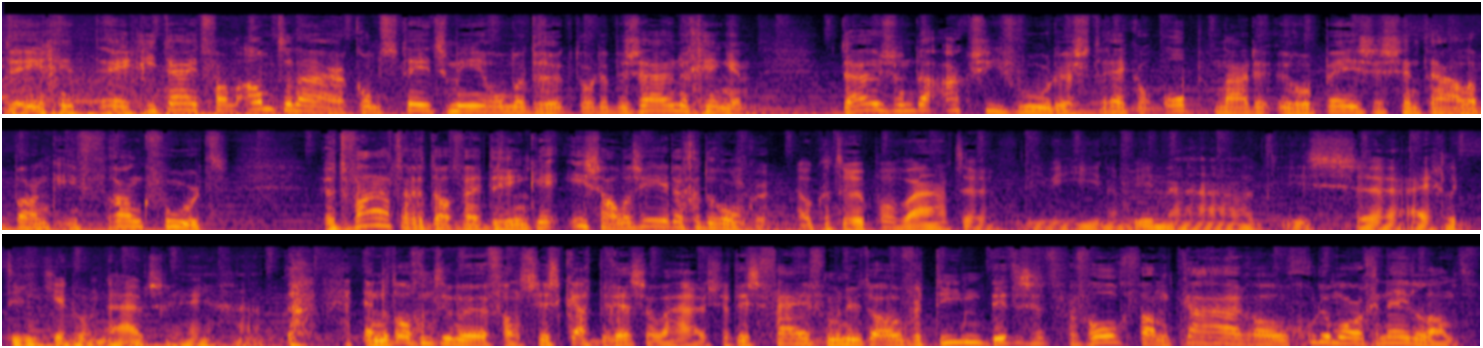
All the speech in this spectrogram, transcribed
De integriteit van ambtenaren komt steeds meer onder druk door de bezuinigingen. Duizenden actievoerders trekken op naar de Europese Centrale Bank in Frankfurt. Het water dat wij drinken is al eens eerder gedronken. Elke druppel water die we hier naar binnen halen... is uh, eigenlijk drie keer door een Duitser heen gegaan. En het ochtendhumeur van Siska Dresselhuis. Het is vijf minuten over tien. Dit is het vervolg van KRO Goedemorgen Nederland.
